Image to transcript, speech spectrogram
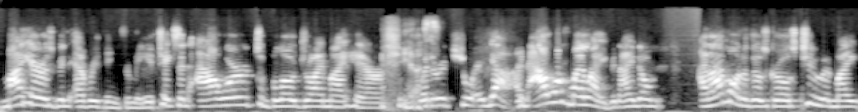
my hair has been everything for me. It takes an hour to blow dry my hair, yes. whether it's short. Yeah, an hour of my life, and I don't. And I'm one of those girls too. And my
